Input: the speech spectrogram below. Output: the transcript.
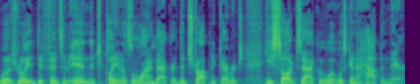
well, it's really a defensive end that's playing as a linebacker that's dropping in coverage. He saw exactly what was going to happen there,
